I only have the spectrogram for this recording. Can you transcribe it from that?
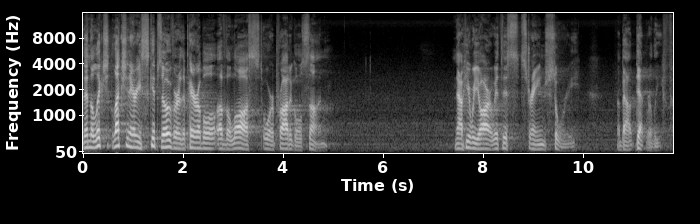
Then the lectionary skips over the parable of the lost or prodigal son. Now, here we are with this strange story about debt relief.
